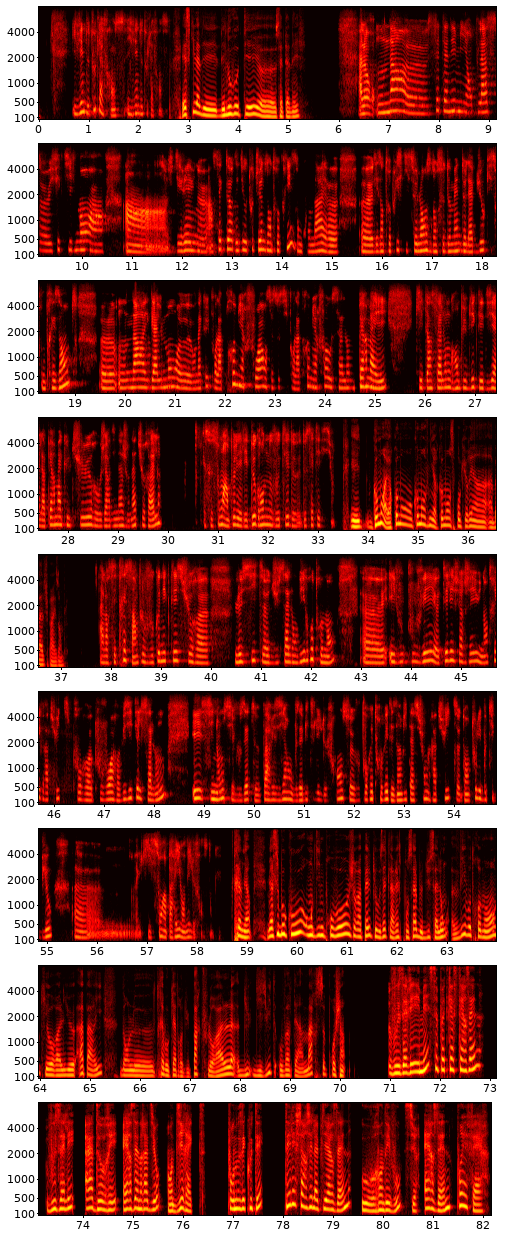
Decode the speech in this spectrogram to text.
Ils viennent de toute la France. Ils viennent de toute la France. Est-ce qu'il a des, nouveautés euh, cette année? Alors, on a euh, cette année mis en place euh, effectivement un, je dirais, un secteur dédié aux toutes jeunes entreprises. Donc, on a euh, les entreprises qui se lancent dans ce domaine de la bio qui seront présentes. on a également, on accueille pour la première fois, on s'associe pour la première fois au salon Permae, qui est un salon grand public dédié à la permaculture, au jardinage au naturel. Et ce sont un peu les, deux grandes nouveautés de, cette édition. Et comment alors comment comment venir? Comment se procurer un, badge par exemple? Alors c'est très simple, vous vous connectez sur euh, le site du salon Vivre Autrement euh, et vous pouvez euh, télécharger une entrée gratuite pour pouvoir visiter le salon. Et sinon, si vous êtes parisien ou vous habitez l'île de France, vous pourrez trouver des invitations gratuites dans tous les boutiques bio qui sont à Paris ou en île de France. Très bien. Merci beaucoup, Ondine Prouveau. Je rappelle que vous êtes la responsable du salon Vive Autrement qui aura lieu à Paris dans le très beau cadre du Parc Floral du 18 au 21 mars prochain. Vous avez aimé ce podcast Erzen Vous allez adorer Erzen Radio en direct. Pour nous écouter, téléchargez l'appli Erzen ou rendez-vous sur erzen.fr.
